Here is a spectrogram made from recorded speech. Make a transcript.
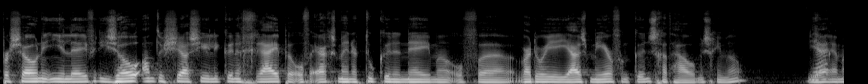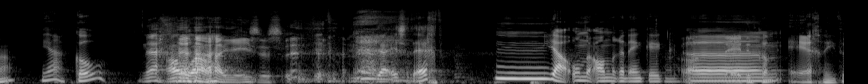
personen in je leven die zo enthousiast jullie kunnen grijpen of ergens mee naartoe kunnen nemen? Of eh, waardoor je juist meer van kunst gaat houden misschien wel? Ja. Jij, Emma? Ja, Co. Oh, wauw. Jezus. Ja, is het echt? Mm, ja, onder andere denk ik. Oh, nee, dit Ehm, kan echt niet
